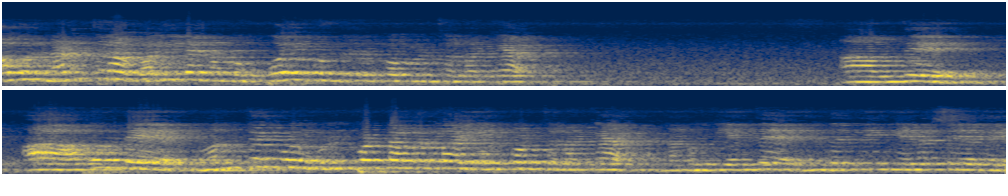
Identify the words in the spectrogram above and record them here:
அவர் நடத்துற வழியில நம்ம போய் கொண்டு சொன்னாங்க வந்து அவருடைய மந்தைகள் உட்பட்டவர்களா இருப்போம்னு சொன்னாங்க நமக்கு எந்த எந்த தீங்கு என்ன செய்யாது.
